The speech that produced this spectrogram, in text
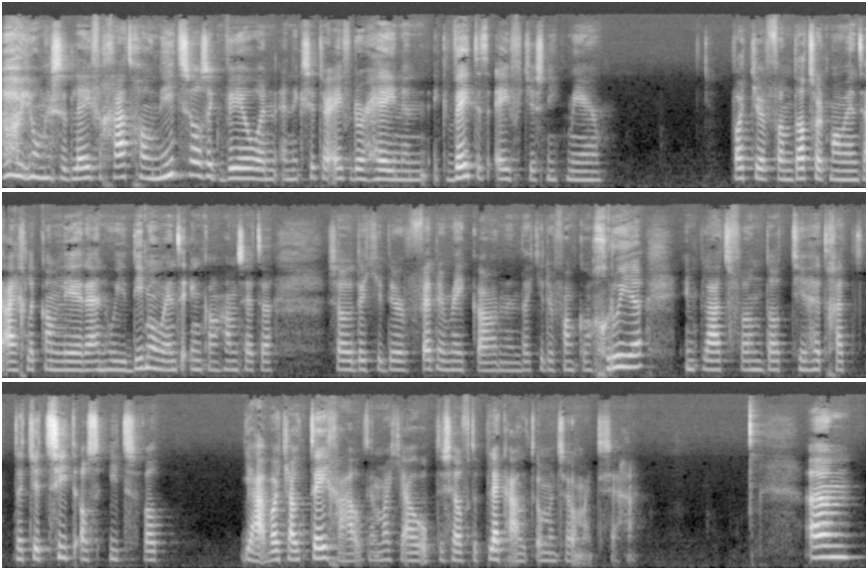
Oh jongens, het leven gaat gewoon niet zoals ik wil. En, en ik zit er even doorheen. En ik weet het eventjes niet meer. Wat je van dat soort momenten eigenlijk kan leren. En hoe je die momenten in kan gaan zetten. Zodat je er verder mee kan. En dat je ervan kan groeien. In plaats van dat je het, gaat, dat je het ziet als iets wat ja, wat jou tegenhoudt en wat jou op dezelfde plek houdt, om het zo maar te zeggen. Um,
